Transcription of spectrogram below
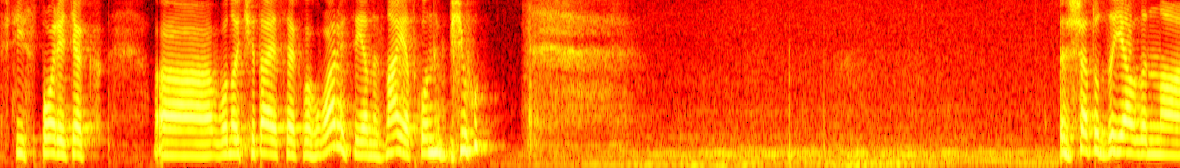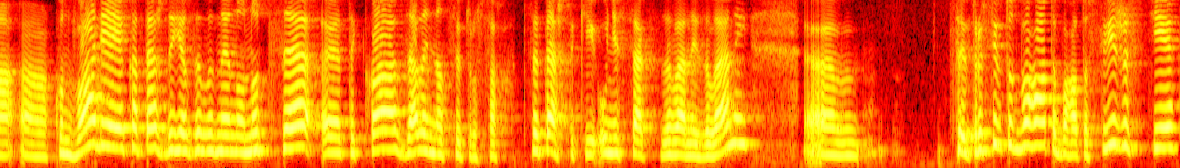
всі спорять, як е, воно читається, як виговорюється. Я не знаю, я такого не п'ю. Ще тут заявлена е, конвалія, яка теж дає зеленину. Ну, це така зелень на цитрусах. Це теж такий унісекс зелений-зелений. Цитрусів тут багато, багато свіжості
